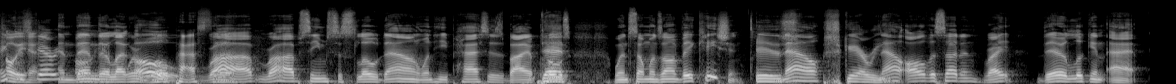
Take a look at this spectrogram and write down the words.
Ain't Oh, this yeah. scary? And then Oh, they're yeah. like, We're "Oh, well past the- Rob, Rob seems to slow down when he passes by a That post when someone's on vacation." is now scary. Now all of a sudden, right? They're looking at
